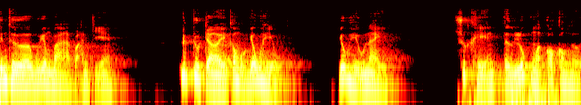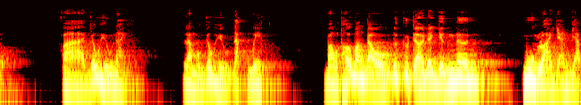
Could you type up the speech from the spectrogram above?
Kính thưa quý ông bà và anh chị em, Đức Chúa Trời có một dấu hiệu. Dấu hiệu này xuất hiện từ lúc mà có con người. Và dấu hiệu này là một dấu hiệu đặc biệt. Vào thở ban đầu, Đức Chúa Trời đã dựng nên muôn loài dạng vật.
